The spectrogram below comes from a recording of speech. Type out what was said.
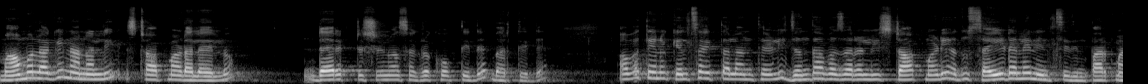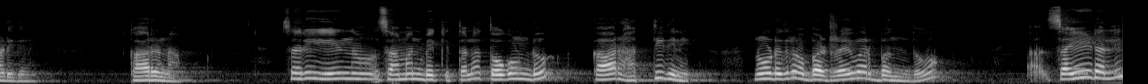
ಮಾಮೂಲಾಗಿ ನಾನಲ್ಲಿ ಸ್ಟಾಪ್ ಮಾಡಲ್ಲ ಎಲ್ಲೂ. ಡೈರೆಕ್ಟ್ ಶ್ರೀನಿವಾಸ ನಗರಕ್ಕೆ ಹೋಗ್ತಿದ್ದೆ, ಬರ್ತಿದ್ದೆ. ಅವತ್ತೇನೋ ಕೆಲಸ ಇತ್ತಲ್ಲ ಅಂಥೇಳಿ ಜನತಾ ಬಜಾರಲ್ಲಿ ಸ್ಟಾಪ್ ಮಾಡಿ ಅದು ಸೈಡಲ್ಲೇ ನಿಲ್ಲಿಸಿದ್ದೀನಿ ಪಾರ್ಕ್ ಮಾಡಿದ್ದೀನಿ ಕಾರನ್ನು ಸರಿ ಏನು ಸಾಮಾನು ಬೇಕಿತ್ತಲ್ಲ ತೊಗೊಂಡು ಕಾರ್ ಹತ್ತಿದ್ದೀನಿ ನೋಡಿದ್ರೆ ಒಬ್ಬ ಡ್ರೈವರ್ ಬಂದು ಸೈಡಲ್ಲಿ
